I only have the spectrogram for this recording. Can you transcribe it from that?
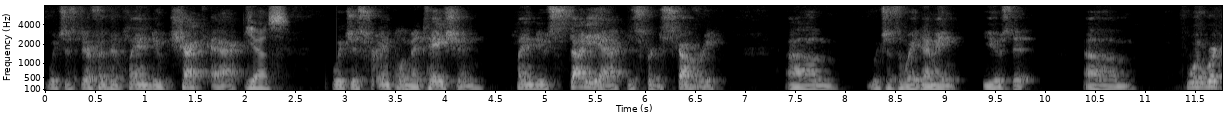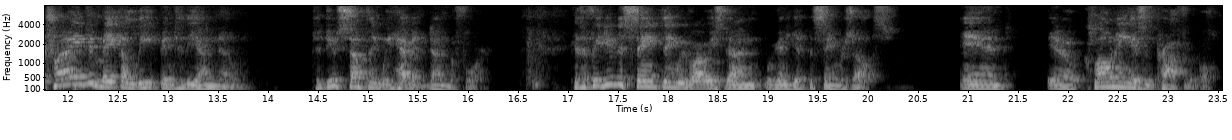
which is different than plan do check act yes which is for implementation. Plan Do Study Act is for discovery, um, which is the way Deming used it. Um, where we're trying to make a leap into the unknown, to do something we haven't done before. Because if we do the same thing we've always done, we're going to get the same results. And you know, cloning isn't profitable.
